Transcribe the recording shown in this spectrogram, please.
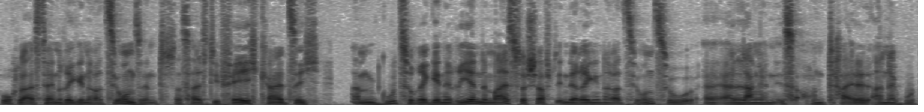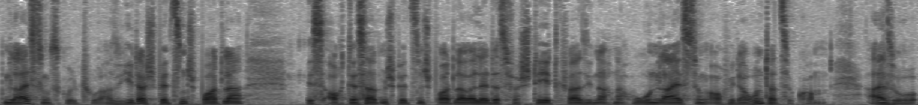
Hochleister in Regeneration sind. Das heißt, die Fähigkeit, sich gut zu regenerierende Meisterschaft in der Regeneration zu äh, erlangen, ist auch ein Teil einer guten Leistungskultur. Also jeder Spitzensportler ist auch deshalb ein Spitzensportler, weil er das versteht, quasi nach einer hohen Leistung auch wieder runterzukommen. Also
